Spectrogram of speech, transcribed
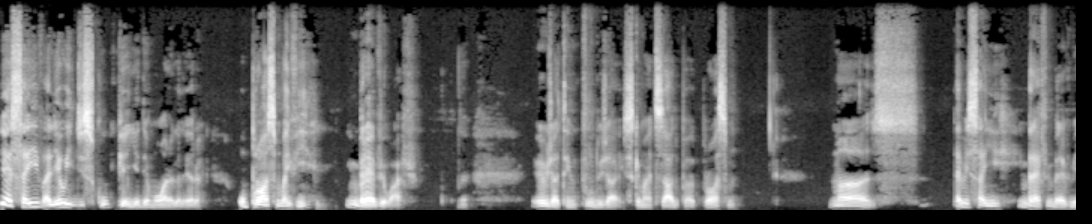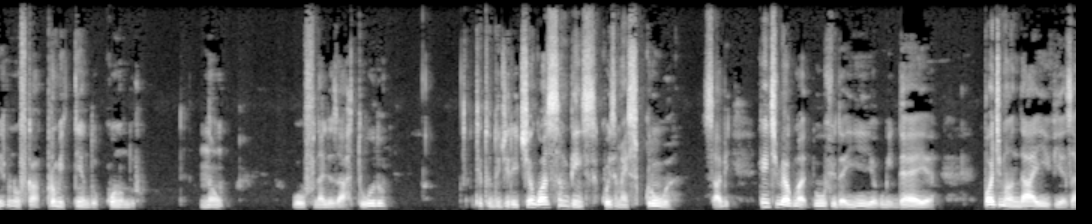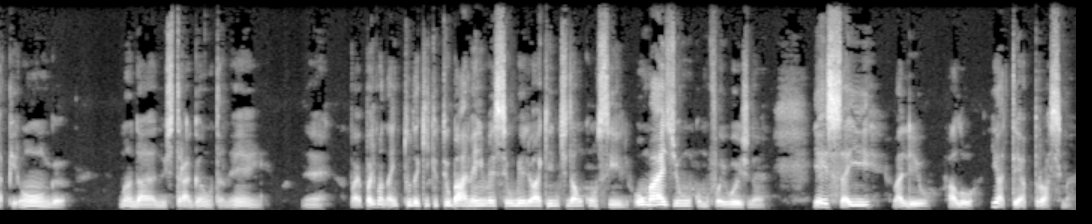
E é isso aí, valeu e desculpe aí a demora, galera. O próximo vai vir em breve, eu acho. Né? Eu já tenho tudo já esquematizado para o próximo. Mas deve sair em breve, em breve mesmo. Não vou ficar prometendo quando. Não. Vou finalizar tudo. Ter tudo direitinho. Eu gosto dessa ambiente, coisa mais crua, sabe? Quem tiver alguma dúvida aí, alguma ideia, pode mandar aí via Zapironga, mandar no Estragão também, né? Pode mandar em tudo aqui que o teu barman vai ser o melhor aqui em te dar um conselho. Ou mais de um, como foi hoje, né? E é isso aí. Valeu, falou e até a próxima.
